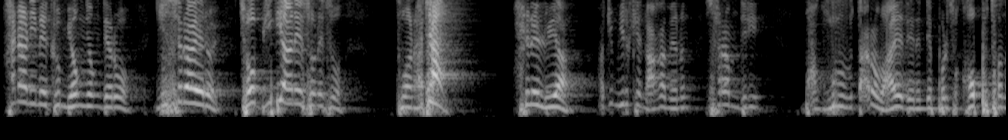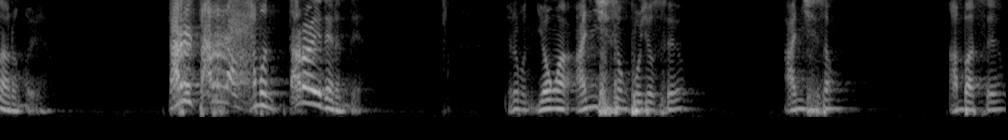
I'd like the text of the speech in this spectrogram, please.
하나님의 그 명령대로 이스라엘을 저 미디안의 손에서 구원하자. 할렐루야. 아, 좀 이렇게 나가면은 사람들이 막 우르르 따라와야 되는데 벌써 겁부터 나는 거예요. 나를 따르라 하면 따라야 되는데. 여러분 영화 안시성 보셨어요? 안시성? 안 봤어요?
